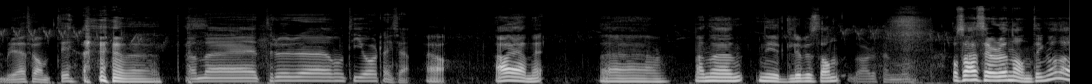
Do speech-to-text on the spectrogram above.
blir ei framtid. Men eh, jeg tror om ti år, tenker jeg. Ja, jeg er enig. Det- Men en nydelig bestand. Da er det fem år. Og så her ser du en annen ting òg, da.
